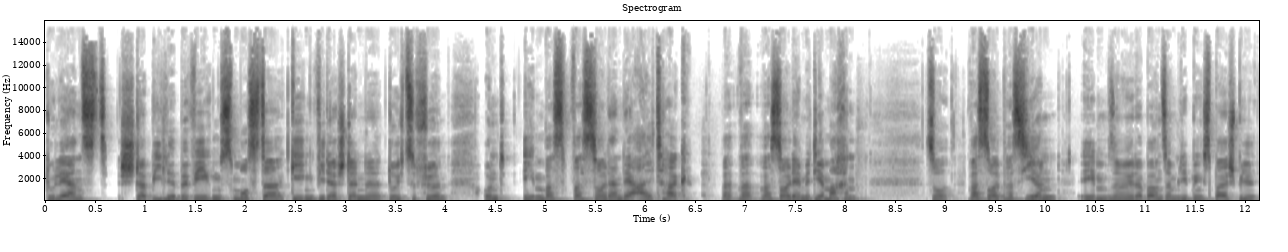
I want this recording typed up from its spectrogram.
Du lernst stabile Bewegungsmuster gegen Widerstände durchzuführen. Und eben, was, was soll dann der Alltag? Was, was soll der mit dir machen? So, was soll passieren? Eben sind wir wieder bei unserem Lieblingsbeispiel.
